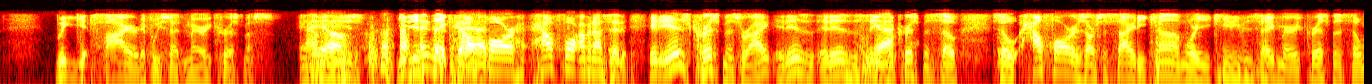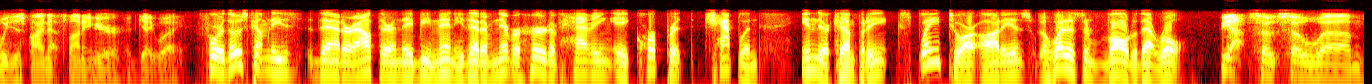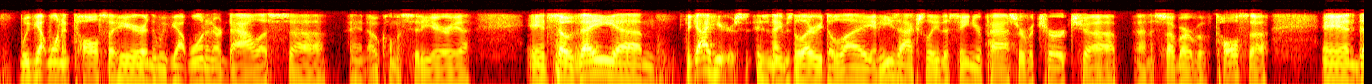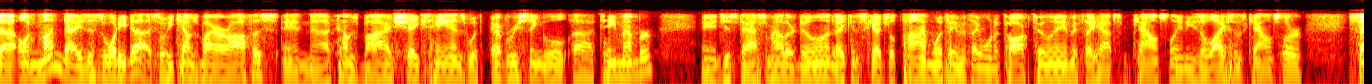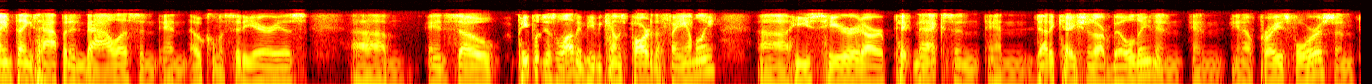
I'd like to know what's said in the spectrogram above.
we could get fired if we said Merry Christmas." And I know. You just, you just think how far, how far. I mean, I said it is Christmas, right? It is, it is the season yeah. of Christmas. So, so how far has our society come where you can't even say Merry Christmas? So we just find that funny here at Gateway. For those companies that are out there, and they be many, that have never heard of having a corporate chaplain, in their company. Explain to our audience what is involved with that role. Yeah, so so um, we've got one in Tulsa here, and then we've got one in our Dallas uh, and Oklahoma City area. And so they, um, the guy here, his name is Larry DeLay, and he's actually the senior pastor of a church uh, in a suburb of Tulsa. And uh, on Mondays, this is what he does. So he comes by our office and uh, comes by, shakes hands with every single uh, team member, and just asks them how they're doing. They can schedule time with him if they want to talk to him. If they have some counseling, he's a licensed counselor. Same things happen in Dallas and, and Oklahoma City areas. Um, and so people just love him. He becomes part of the family. Uh, he's here at our picnics and, and dedication of our building and, and, you know, prays for us. And,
